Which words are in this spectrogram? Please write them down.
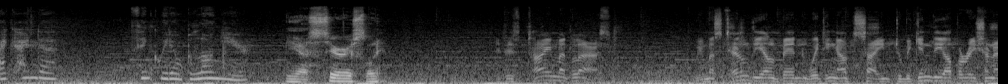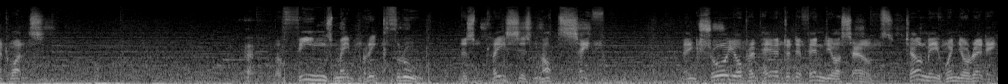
I kinda think we don't belong here. Yeah, seriously. It is time at last. We must tell the Al Bhed waiting outside to begin the operation at once. The fiends may break through. This place is not safe. Make sure you're prepared to defend yourselves. Tell me when you're ready.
